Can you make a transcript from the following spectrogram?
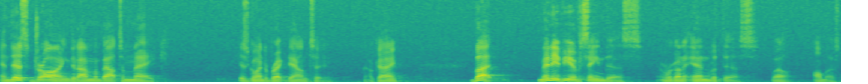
And this drawing that I'm about to make is going to break down too, okay? But many of you have seen this, and we're going to end with this. Well, almost.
